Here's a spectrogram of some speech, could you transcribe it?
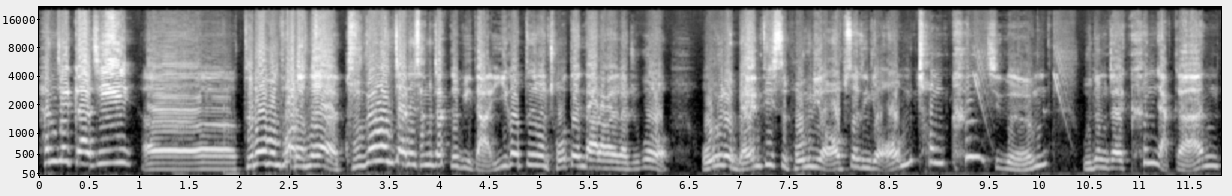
현재까지 어, 들어본 바로는 900원짜리 상자급이다. 이것 뜨면 좋댄다라고 해가지고 오히려 멘티스 봉인이 없어진 게 엄청 큰 지금 운영자의 큰 약간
